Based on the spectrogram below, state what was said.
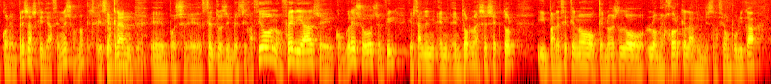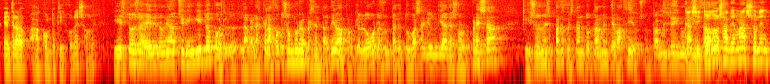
con empresas que ya hacen eso, ¿no? Que crean eh, pues, eh, centros de investigación o ferias, eh, congresos, en fin, que están en, en, en torno a ese sector y parece que no, que no es lo, lo, mejor que la administración pública entra a competir con eso. ¿no? Y estos eh, denominados chiringuitos, pues la verdad es que las fotos son muy representativas, porque luego resulta que tú vas allí un día de sorpresa y son espacios que están totalmente vacíos, totalmente inutilizados. Casi todos además suelen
